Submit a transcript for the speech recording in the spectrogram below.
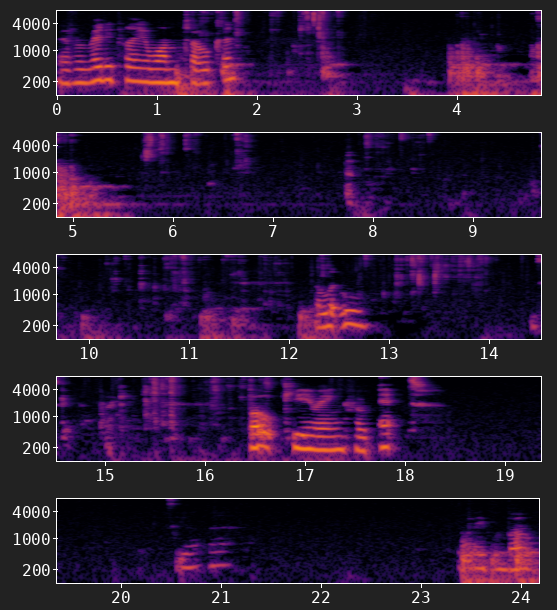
We have a Ready Player One token. A little let's get that back. Boat keyring from it. See that there? The paper boat.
